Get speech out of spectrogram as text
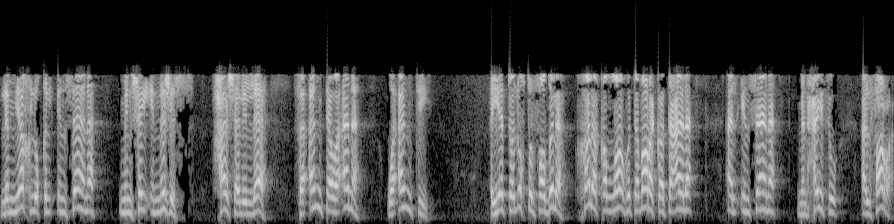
لم يخلق الإنسان من شيء نجس. حاشا لله. فأنت وأنا وأنت أيتها الأخت الفاضلة خلق الله تبارك وتعالى الإنسان من حيث الفرع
